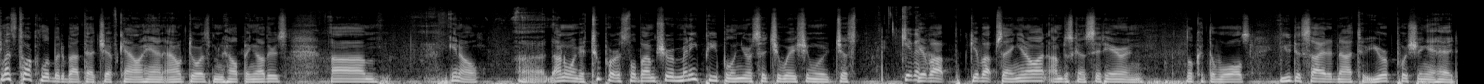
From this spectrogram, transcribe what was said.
Let's talk a little bit about that, Jeff Callahan, outdoorsman helping others. Um, you know, uh, I don't want to get too personal, but I'm sure many people in your situation would just Give it up. give up, saying, you know what, I'm just going to sit here and look at the walls. You decided not to. You're pushing ahead.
